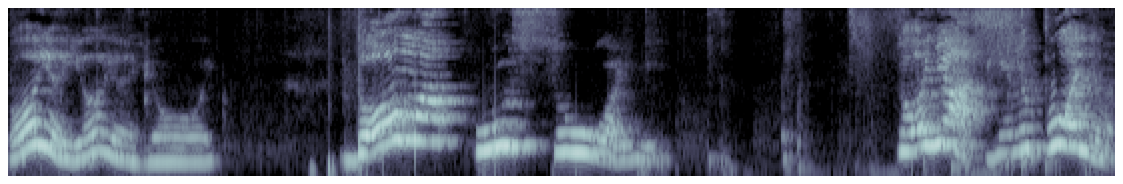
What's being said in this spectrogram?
Ой-ой-ой-ой-ой. Дома у Соні. Соня, я не поняла.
